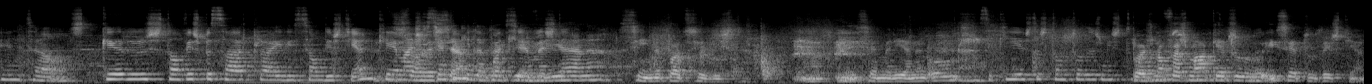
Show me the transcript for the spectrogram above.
Então, queres talvez passar para a edição deste ano, que é a mais recente e que ainda pode ser vista. Mariana, sim, ainda pode ser vista. Isso é Mariana Gomes. Mas aqui estas estão todas misturadas. Pois, não faz mal que é tudo, isso é tudo deste ano.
